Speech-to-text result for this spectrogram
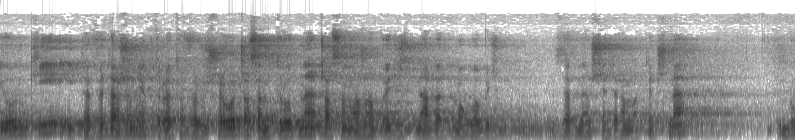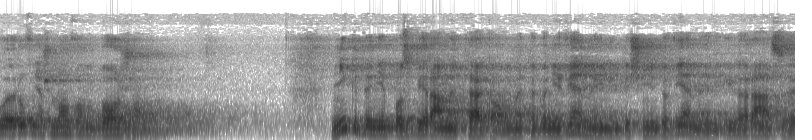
Julki i te wydarzenia, które towarzyszyły, czasem trudne, czasem można powiedzieć nawet mogło być zewnętrznie dramatyczne, były również mową Bożą, Nigdy nie pozbieramy tego, my tego nie wiemy i nigdy się nie dowiemy, ile razy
